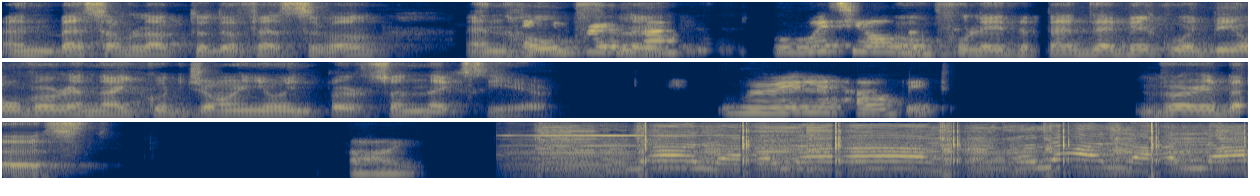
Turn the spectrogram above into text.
and best of luck to the festival. And Thank hopefully, much. We you all the hopefully the pandemic will be over, and I could join you in person next year. We really hope it. Very best. Bye. La la la,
